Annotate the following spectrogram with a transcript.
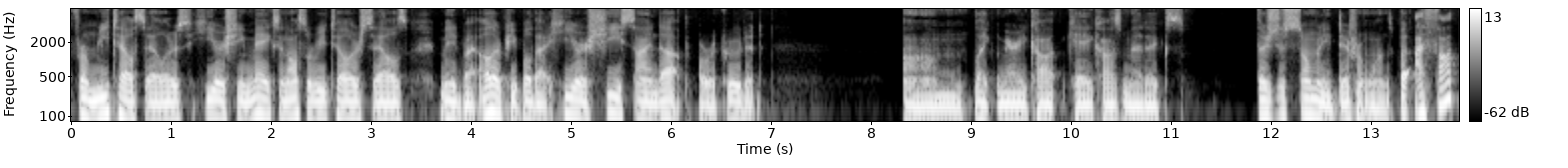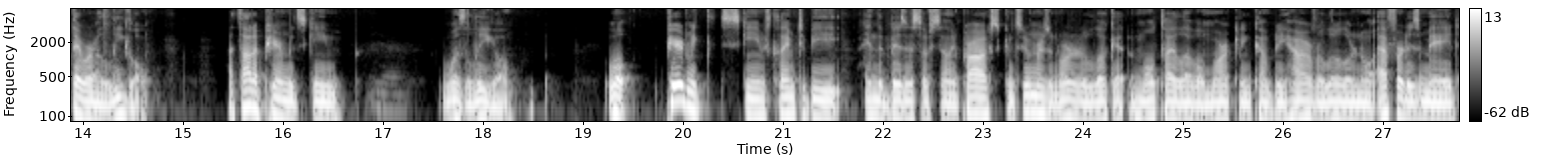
from retail sellers he or she makes and also retailer sales made by other people that he or she signed up or recruited. Um like Mary Kay Cosmetics. There's just so many different ones, but I thought they were illegal. I thought a pyramid scheme was illegal. Well, pyramid schemes claim to be in the business of selling products to consumers in order to look at a multi-level marketing company. However, little or no effort is made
